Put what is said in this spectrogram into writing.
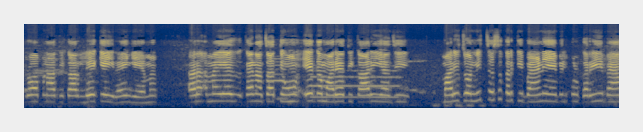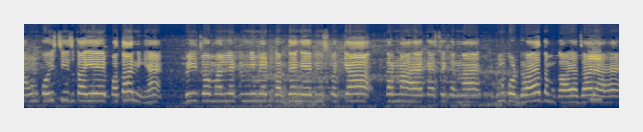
और अपना अधिकार लेके ही रहेंगे हम। और मैं ये कहना चाहती हूँ, एक हमारे अधिकारी हैं जी हमारी जो नीचे स्तर की बहनें हैं, बिल्कुल गरीब हैं, उनको इस चीज़ का ये पता नहीं है भाई जो मान ले टर्निमेट कर देंगे, भी उस पर क्या करना है, कैसे करना है, उनको डराया धमकाया जा रहा है,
